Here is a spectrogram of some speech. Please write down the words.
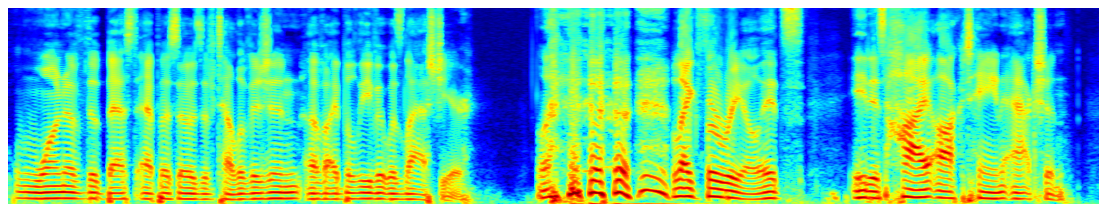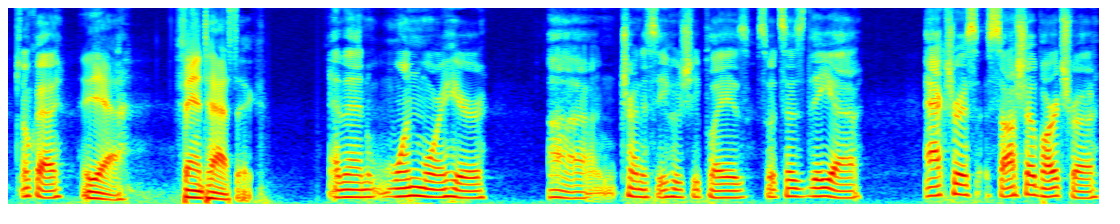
one of the best episodes of television of I believe it was last year. like for real. It's it is high octane action. Okay. Yeah. Fantastic. And then one more here. Uh, I'm trying to see who she plays. So it says the uh, actress Sasha Bartra,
